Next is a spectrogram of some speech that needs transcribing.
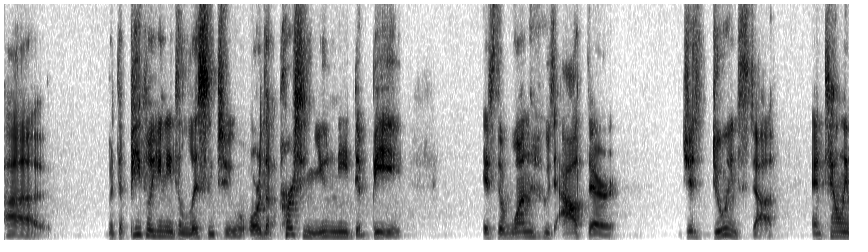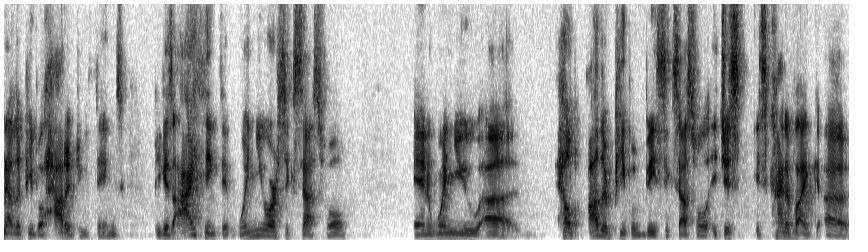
Uh, but the people you need to listen to or the person you need to be is the one who's out there just doing stuff and telling other people how to do things. Because I think that when you are successful and when you uh, help other people be successful, it just it's kind of like uh,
